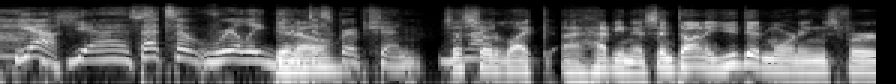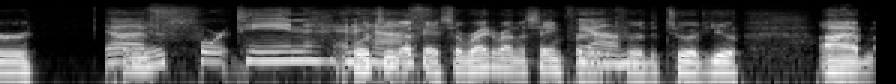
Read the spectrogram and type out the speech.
Yeah. Yes. That's a really good know? description. Just When sort I- of like a heaviness. And Donna, you did mornings for Uh, 20 years? 14 and a half. okay so right around the same for Yeah. for the two of you um,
